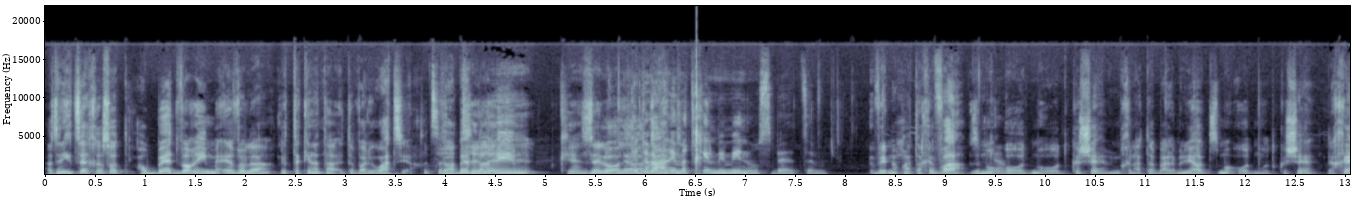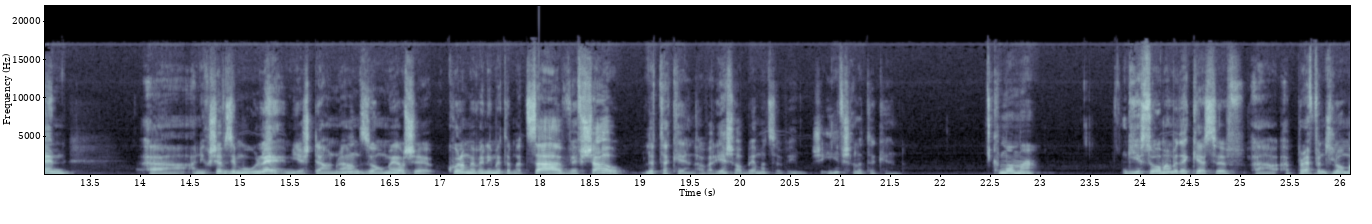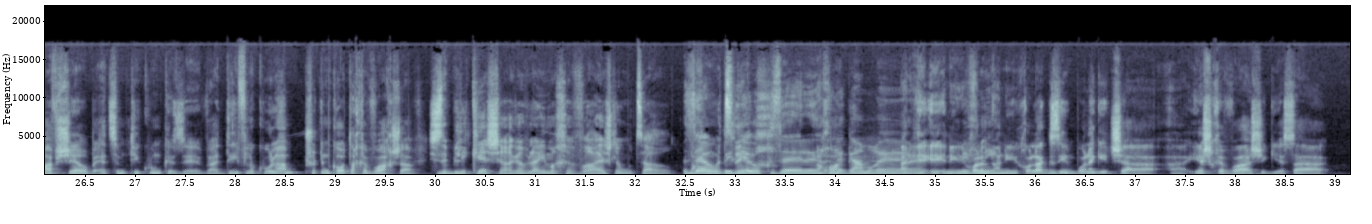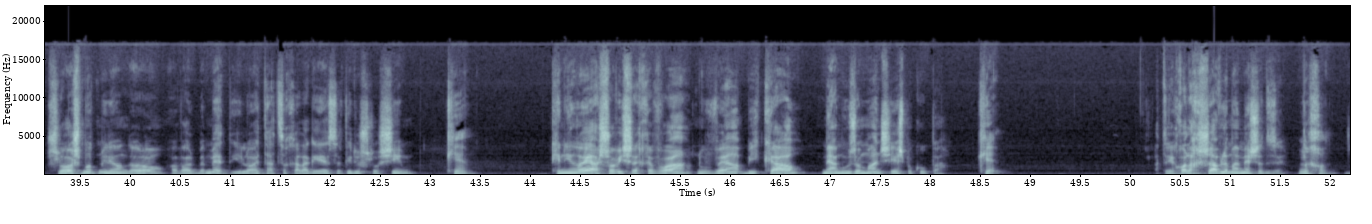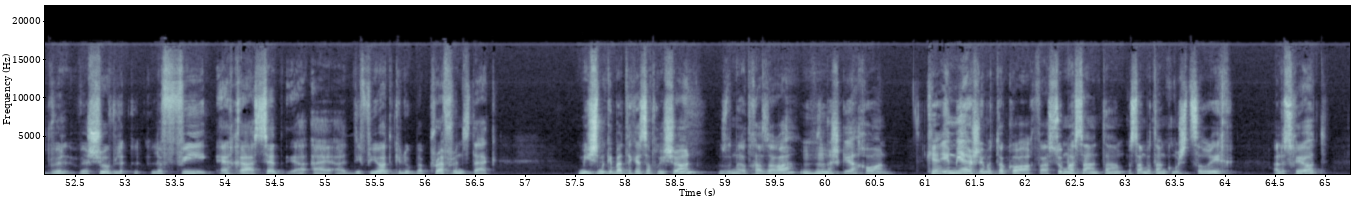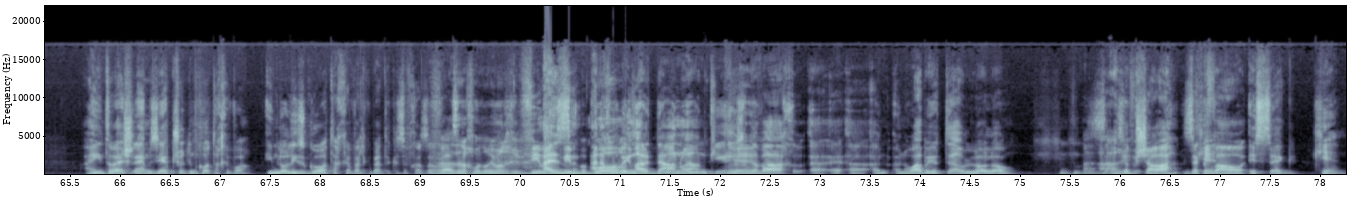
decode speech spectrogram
אז אני צריך לעשות הרבה דברים מעבר ל- לתקן את, את ה valuation. אתה צריך והרבה להתחיל... פעמים אה, כן. זה לא עולה על פתאום הדעת. אני מתחיל ממינוס בעצם. ומבחינת החברה זה כן. מאוד מאוד קשה, מבחינת הבעל המניות זה מאוד מאוד קשה. לכן, uh, אני חושב שזה מעולה אם יש down round, זה אומר שכולם מבינים את המצב ואפשר לתקן, אבל יש הרבה מצבים שאי אפשר לתקן. כמו מה? גייסו הרבה מדי כסף, ה preference לא מאפשר בעצם תיקון כזה, ועדיף לכולם פשוט למכור את החברה עכשיו. שזה בלי קשר אגב לאם החברה יש לה מוצר נכון, זהו, מצליח. בדיוק, זה נכון. לגמרי אני, אני, יכול, מבני. אני יכול להגזים, בוא נגיד שיש חברה שגייסה 300 מיליון דולר, אבל באמת, היא לא הייתה צריכה לגייס אפילו 30. כן. כנראה השווי של החברה נובע בעיקר מהמוזמן שיש בקופה. כן. אתה יכול עכשיו לממש את זה. נכון. ו- ושוב, לפי איך הסט, העדיפויות כאילו בפרפרנס דק, מי שמקבל את הכסף ראשון, זאת אומרת חזרה, זה מהמם. משקיע אחרון. כן. אם יש להם את הכוח ועשו משא ומתן- משא ומתן כמו שצריך על הזכויות, האינטרס שלהם זה יהיה פשוט למכור את החברה, אם לא לסגור את החברה לקבל את הכסף חזרה. ואז אנחנו מדברים על ריבים אז איומים ב board. אנחנו מדברים על down round כאילו זה כן. הדבר הח- ה- ה- ה- הנורא ביותר, לא, לא. זה- פשרה, זה כן. כבר הישג. כן.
